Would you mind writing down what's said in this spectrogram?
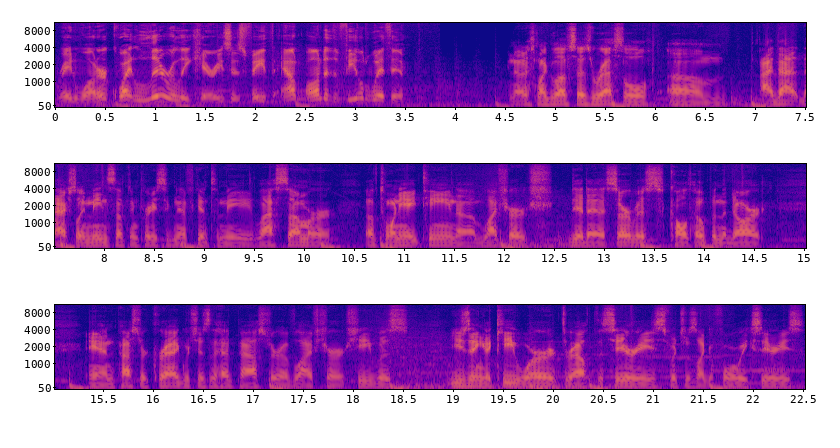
Rainwater quite literally carries his faith out onto the field with him. You notice my glove says wrestle. Um, I, that actually means something pretty significant to me. Last summer, of 2018, um, Life Church did a service called Hope in the Dark. And Pastor Craig, which is the head pastor of Life Church, he was using a key word throughout the series, which was like a four week series.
